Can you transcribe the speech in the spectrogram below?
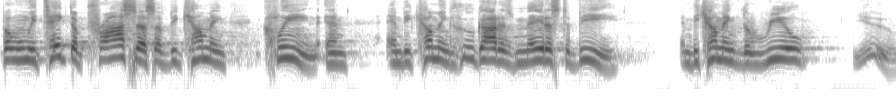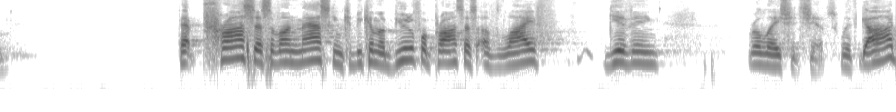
But when we take the process of becoming clean and, and becoming who God has made us to be and becoming the real you, that process of unmasking can become a beautiful process of life giving relationships with God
